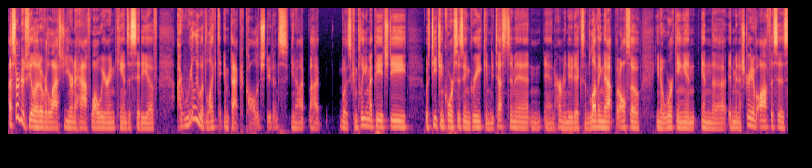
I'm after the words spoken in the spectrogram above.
I started to feel that over the last year and a half while we were in Kansas City of I really would like to impact college students. You know, I, I was completing my PhD, was teaching courses in Greek and New Testament and, and hermeneutics and loving that, but also, you know, working in in the administrative offices,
